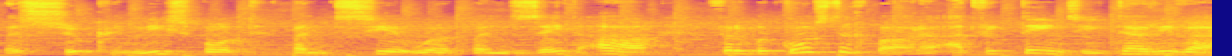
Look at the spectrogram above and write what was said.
Besoek nuuspot.co.za vir bekostigbare advertensietariewe.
